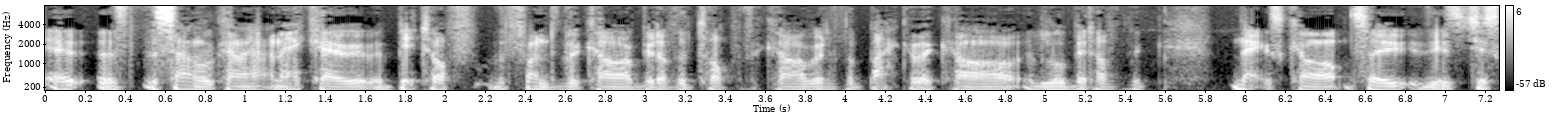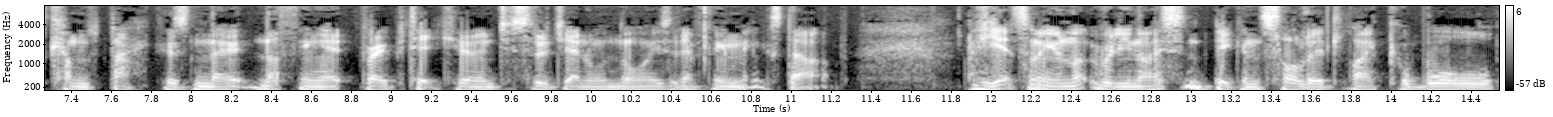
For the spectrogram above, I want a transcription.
uh, the sound will come out and echo a bit off the front of the car, a bit off the top of the car, a bit off the back of the car, a little bit off the next car. So it just comes back as no, nothing very particular and just sort of general noise and everything mixed up. If you get something really nice and big and solid like a wall,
